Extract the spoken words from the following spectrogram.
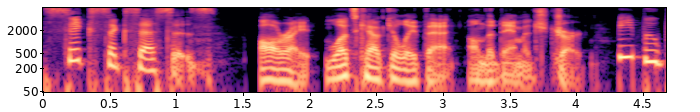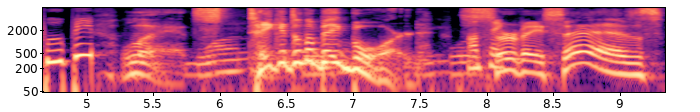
Six successes. All right, let's calculate that on the damage chart. Beep boop boop beep. Let's take it to the big board. Survey says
